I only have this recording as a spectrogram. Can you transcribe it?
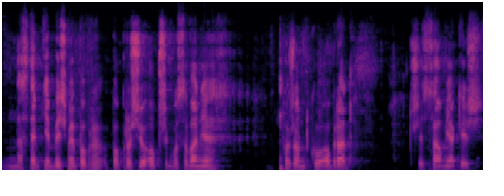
Następnie byśmy popro- poprosił o przegłosowanie porządku obrad. Czy są jakieś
